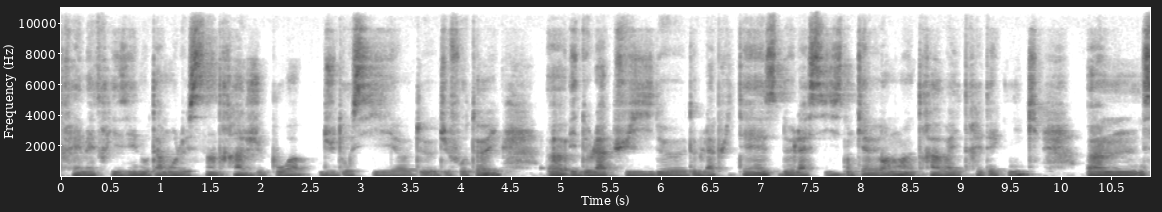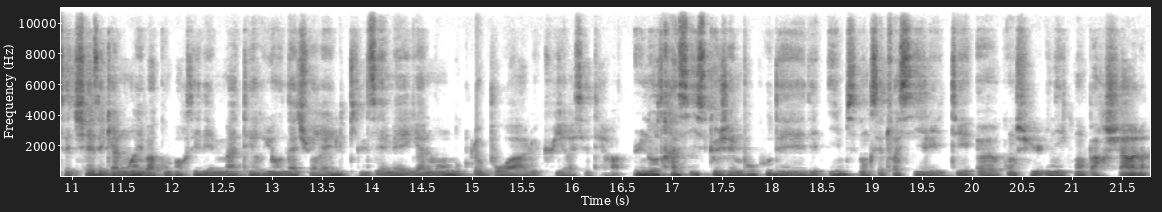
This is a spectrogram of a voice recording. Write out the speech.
très maîtrisée, notamment le cintrage du poids du dossier euh, du fauteuil euh, et de l'appui, de, de l'appui-thèse, de l'assise. Donc il y avait vraiment un travail très technique. Euh, cette chaise également, elle va comporter des matériaux naturels qu'ils aimaient également, donc le bois, le cuir, etc. Une autre assise que j'aime beaucoup des, des donc cette fois-ci, elle a été euh, conçue uniquement par Charles,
